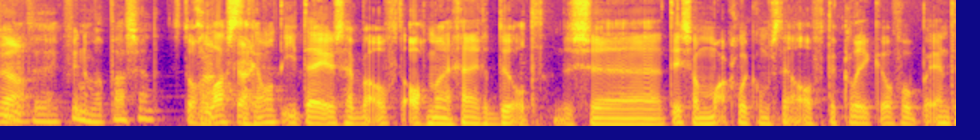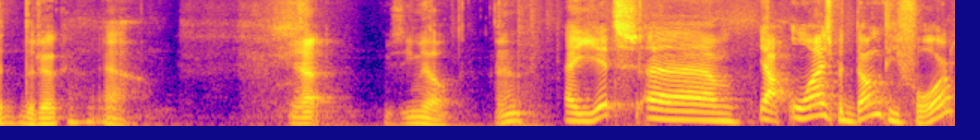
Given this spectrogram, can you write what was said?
vind, Ja. het, eh, ik vind hem wel passend. Het is toch Ja, lastig, hè? want IT'ers hebben over het algemeen geen geduld. Dus eh, het is zo makkelijk om snel over te klikken of op enter te drukken. Ja. Ja, we zien wel. Hè? Hey Jits, ehm, ja, onwijs bedankt hiervoor.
